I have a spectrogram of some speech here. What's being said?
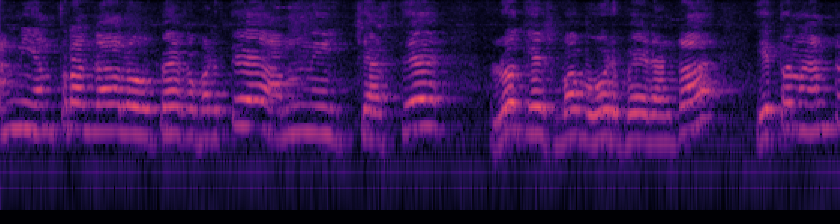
అన్ని యంత్రాంగాలు ఉపయోగపడితే అన్ని ఇచ్చేస్తే లోకేష్ బాబు ఓడిపోయాడంట. ఇతనంట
